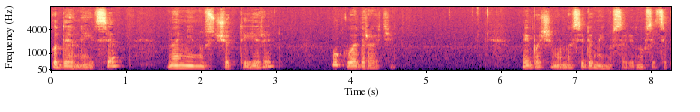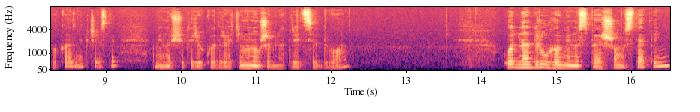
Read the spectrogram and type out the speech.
одиниця на мінус 4 у квадраті. Як бачимо, у нас і до мінуса відноситься показник чисте. Мінус 4 в квадраті множимо на 32. Одна друга в мінус першому степені.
